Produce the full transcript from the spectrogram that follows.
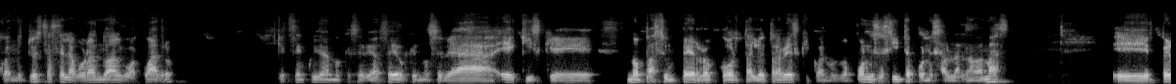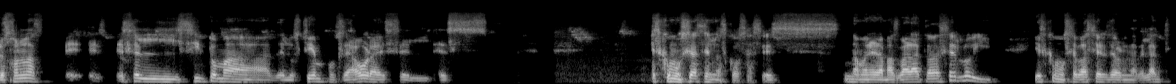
cuando tú estás elaborando algo a cuadro, que estén cuidando que se vea feo, que no se vea X, que no pase un perro, córtale otra vez, que cuando lo pones así te pones a hablar nada más. Eh, pero son las, es, el síntoma de los tiempos de ahora, es, el, es, es como se hacen las cosas, es una manera más barata de hacerlo y, y es como se va a hacer de ahora en adelante.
